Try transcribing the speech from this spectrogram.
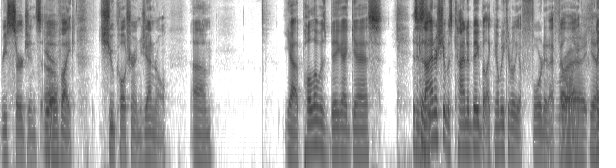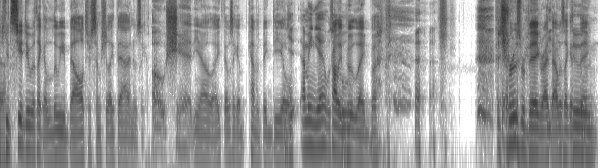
resurgence Yeah. of like shoe culture in general. Um yeah, polo was big, I guess. Designer shit was kind of big, but like nobody could really afford it. I felt like yeah. like you'd see a dude with like a Louis belt or some shit like that, and it was like, oh shit, you know, like that was like a kind of a big deal. yeah. I mean, yeah, it was Probably cool. bootlegged, but the trues were big, right? That was like a Dude, thing.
